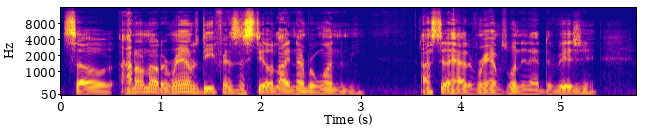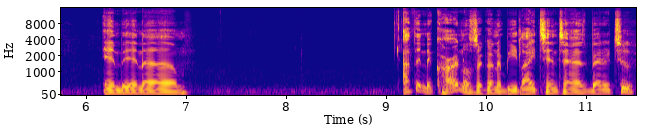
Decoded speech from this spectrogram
So I don't know. The Rams defense is still like number one to me. I still have the Rams winning that division. And then um I think the Cardinals are gonna be like 10 times better too.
